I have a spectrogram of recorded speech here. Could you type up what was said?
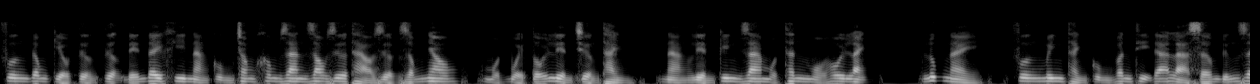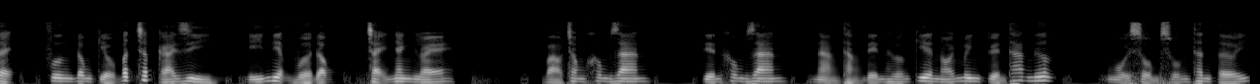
Phương Đông Kiều tưởng tượng đến đây khi nàng cùng trong không gian rau dưa thảo dược giống nhau, một buổi tối liền trưởng thành, nàng liền kinh ra một thân mồ hôi lạnh. Lúc này, Phương Minh Thành cùng Vân Thị đã là sớm đứng dậy, Phương Đông Kiều bất chấp cái gì, ý niệm vừa động, chạy nhanh lóe vào trong không gian. Tiến không gian, nàng thẳng đến hướng kia nói minh tuyển thác nước, ngồi xổm xuống thân tới,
